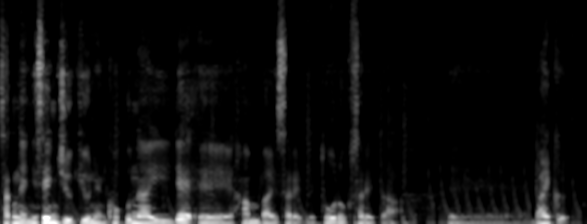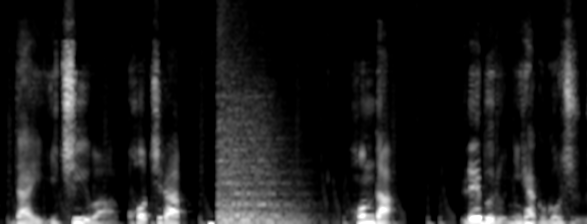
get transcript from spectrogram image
昨年2019年国内で、えー、販売されて登録された、えー、バイク。第1位はこちら。ホンダ。レブル250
